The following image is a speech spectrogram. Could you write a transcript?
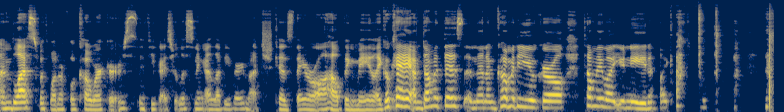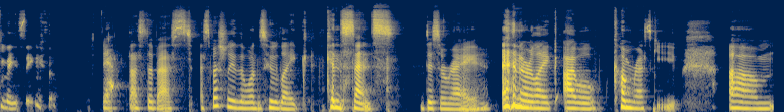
I'm blessed with wonderful coworkers. If you guys are listening, I love you very much because they are all helping me. Like, okay, I'm done with this, and then I'm coming to you, girl. Tell me what you need. Like, amazing. Yeah, that's the best. Especially the ones who like can sense disarray mm-hmm. and are like, I will come rescue you. Um,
